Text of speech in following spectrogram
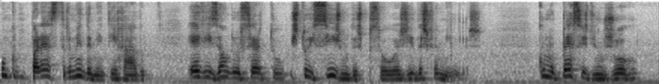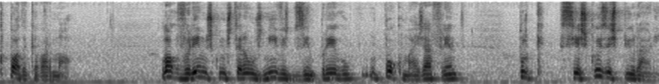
O que me parece tremendamente errado é a visão de um certo estoicismo das pessoas e das famílias como peças de um jogo que pode acabar mal. Logo veremos como estarão os níveis de desemprego um pouco mais à frente, porque se as coisas piorarem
